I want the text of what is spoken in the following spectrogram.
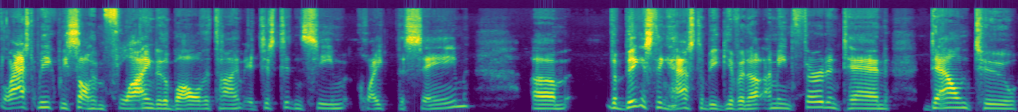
last week, we saw him flying to the ball all the time. It just didn't seem quite the same. Um, the biggest thing has to be given up. I mean, third and ten, down to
